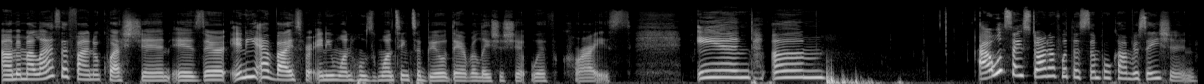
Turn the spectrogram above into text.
um, and my last and final question is there any advice for anyone who's wanting to build their relationship with christ? And um i would say start off with a simple conversation.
